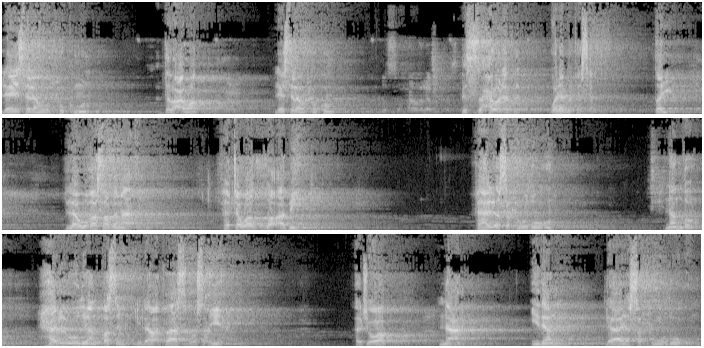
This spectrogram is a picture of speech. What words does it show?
ليس له حكم دواء عوض ليس له حكم؟ بالصحة ولا ولا بالفساد. طيب لو غصب ماء فتوضأ به فهل يصح وضوءه؟ ننظر. هل الوضوء ينقسم إلى فاسد وصحيح؟ الجواب نعم. إذن لا يصح وضوءه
